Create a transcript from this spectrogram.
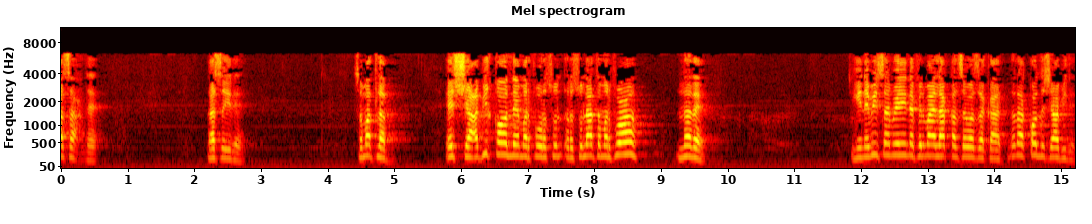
اصح ده دا صحیح ده څه مطلب الشعبي قول له مرفوع رسول رسول الله ته مرفوع نه ده چې نبی صلی الله علیه وسلم نه فرمایله قد سوا زکات نه دا قول شعبي ده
